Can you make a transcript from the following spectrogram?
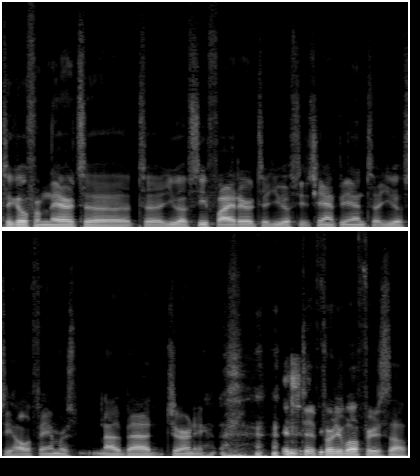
to go from there to to UFC fighter to UFC champion to UFC Hall of Famer is not a bad journey. It's did pretty well for yourself.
